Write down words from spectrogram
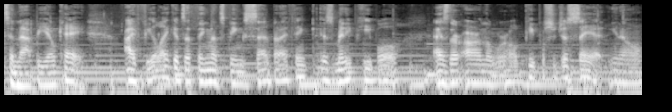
to not be okay. I feel like it's a thing that's being said, but I think as many people as there are in the world, people should just say it. You know,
